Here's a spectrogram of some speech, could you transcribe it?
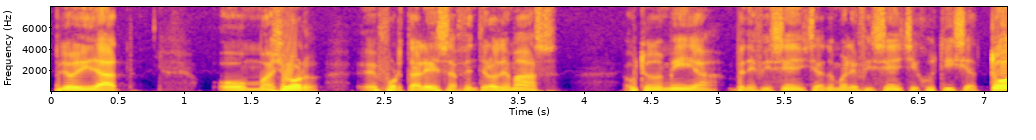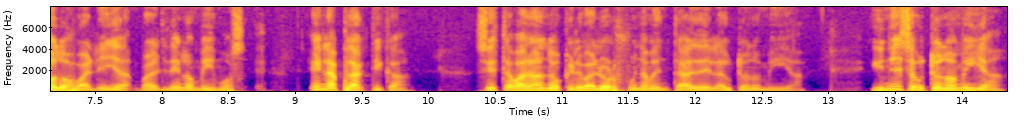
prioridad o mayor eh, fortaleza frente a los demás, autonomía, beneficencia, no maleficencia y justicia, todos valdrían, los mismos, en la práctica se estaba dando que el valor fundamental de la autonomía. Y en esa autonomía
